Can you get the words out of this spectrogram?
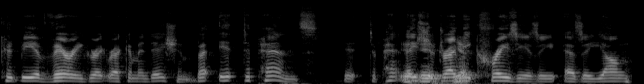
could be a very great recommendation. But it depends. It depends. They It- used to it- drive me crazy as a as a young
